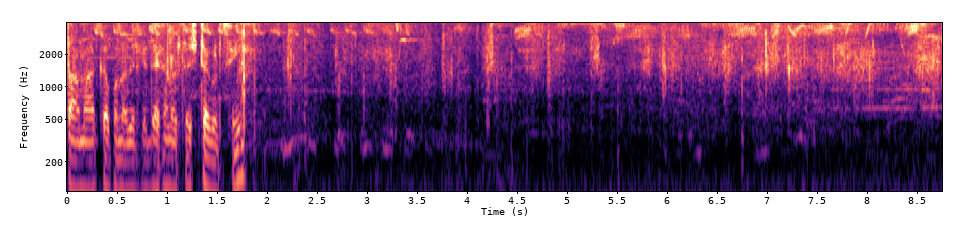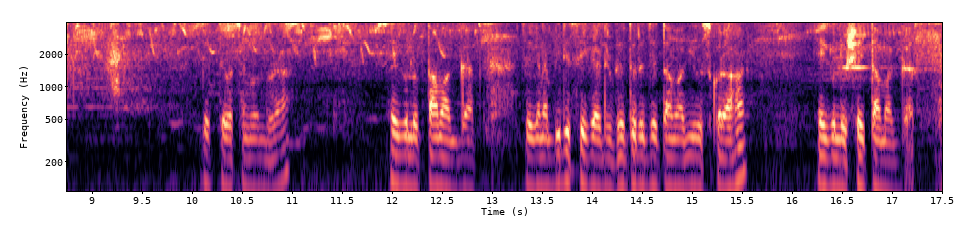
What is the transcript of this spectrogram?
তামাক আপনাদেরকে দেখানোর চেষ্টা করছি। দেখতে পাচ্ছেন বন্ধুরা? এগুলো তামাক গাছ, যেখানে বিড়ি সিগারেটের ভেতরে যে তামাক ইউজ করা হয়, এগুলো সেই তামাক গাছ।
